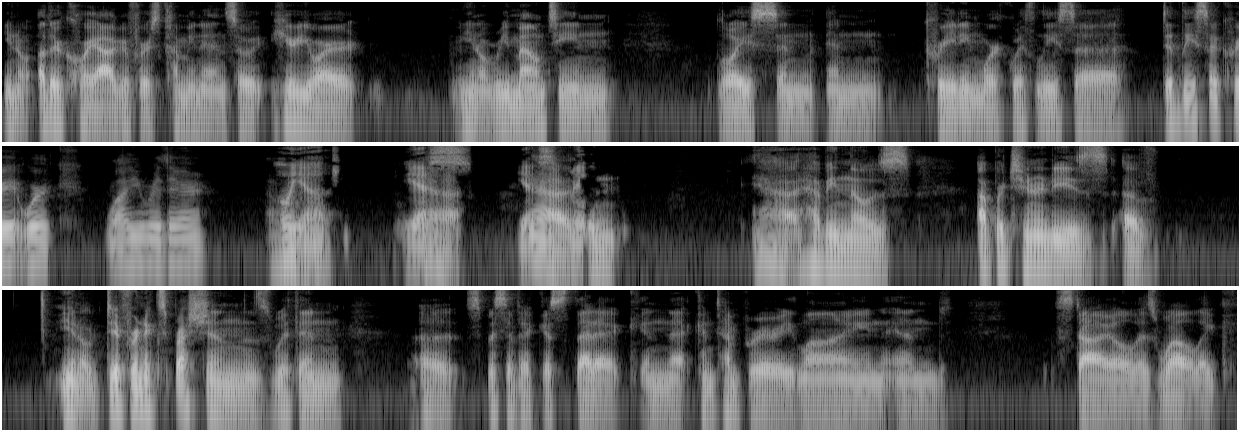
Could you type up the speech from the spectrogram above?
you know other choreographers coming in so here you are you know remounting loyce and and creating work with lisa. Did lisa create work while you were there? Oh yeah. imagine. yes. Yeah. yes yeah and, yeah having those opportunities of you know different expressions within a specific aesthetic and that contemporary line and style as well like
